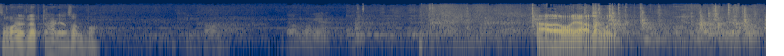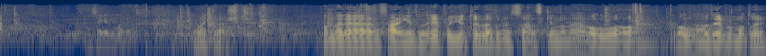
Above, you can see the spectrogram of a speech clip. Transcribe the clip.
som var det løpet av helga så på. Det var mange. Ja, det var jævla moro. Det var ikke verst. Han der fælingen som driver på YouTube, vet du, den svensken med den Volvo, Volvo med turbomotor,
